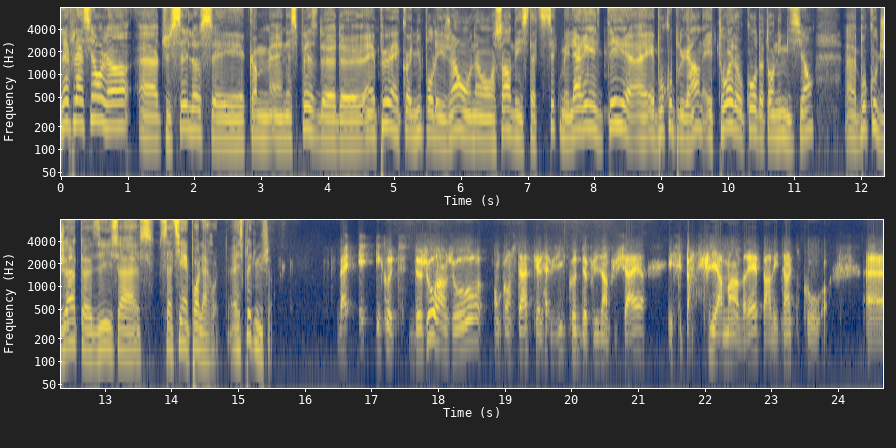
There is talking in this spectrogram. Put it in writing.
L'inflation, là, euh, tu sais, là, c'est comme une espèce de, un peu inconnu pour les gens. On, sort des statistiques, mais la réalité euh, est beaucoup plus grande. Et toi, au cours de ton émission, euh, beaucoup de gens te disent ça, ça tient pas la route. Explique-nous ça. Ben, écoute, de jour en jour, on constate que la vie coûte de plus en plus cher, et c'est particulièrement vrai par les temps qui courent. Euh,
